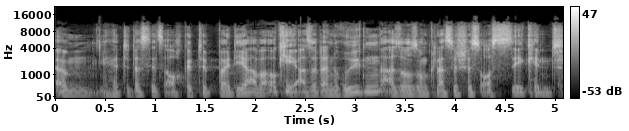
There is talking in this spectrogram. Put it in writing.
Ähm, hätte das jetzt auch getippt bei dir, aber okay, also dann Rügen, also so ein klassisches Ostseekind.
